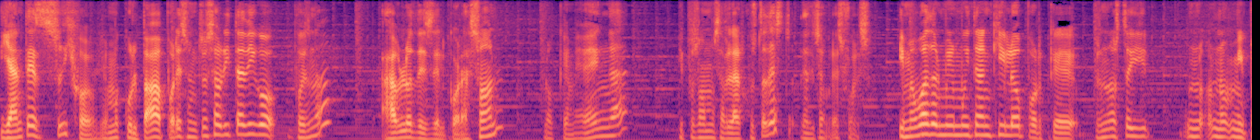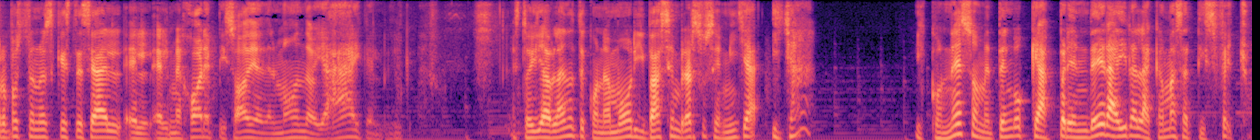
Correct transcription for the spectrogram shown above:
Y antes, su hijo, yo me culpaba por eso. Entonces ahorita digo, pues no, hablo desde el corazón, lo que me venga, y pues vamos a hablar justo de esto, del sobreesfuerzo. Y me voy a dormir muy tranquilo porque pues no estoy, no, mi propósito no es que este sea el, mejor episodio del mundo y ay, que, estoy hablándote con amor y va a sembrar su semilla y ya. Y con eso me tengo que aprender a ir a la cama satisfecho.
